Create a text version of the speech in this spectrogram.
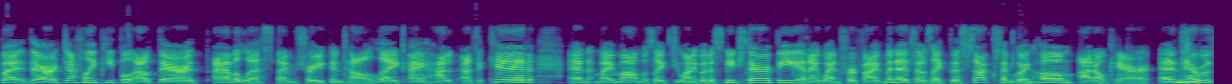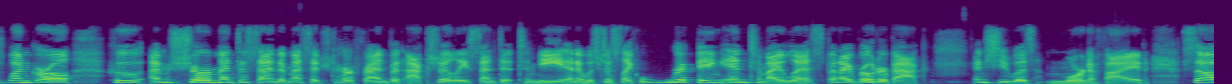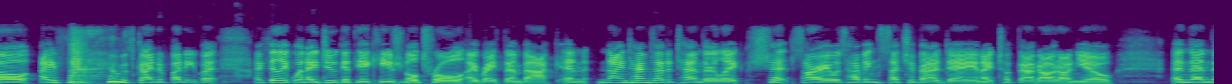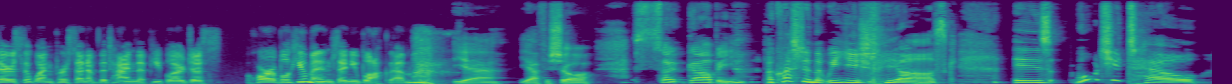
But there are definitely people out there. I have a list, I'm sure you can tell. Like I had as a kid, and my mom was like, Do you want to go to speech therapy? And I went for five minutes. I was like, This sucks. I'm going home. I don't care. And there was one girl who I'm sure meant to send a message to her friend, but actually sent it to me. And it was just like ripping into my lisp. And I wrote her back and she was mortified. So I it was kind of funny, but I feel like when I do get the occasional troll, I write them back and 9 times out of 10 they're like, "Shit, sorry, I was having such a bad day and I took that out on you." And then there's the 1% of the time that people are just horrible humans and you block them. yeah, yeah, for sure. So, Gaby, a question that we usually ask is what would you tell?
